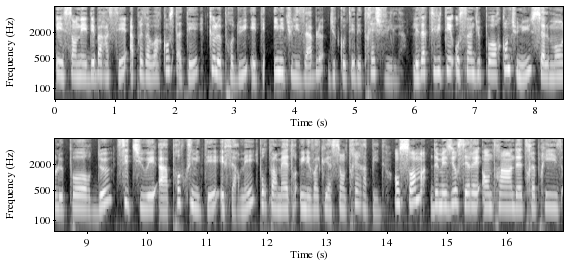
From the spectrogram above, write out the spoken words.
et s'en est débarrassé après avoir constaté que le produit était inutilisable du côté de Trècheville. Les activités au sein du port continuent, seulement le port 2, situé à proximité, est fermé pour permettre une évacuation très rapide. En somme, des mesures seraient en train d'être prises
